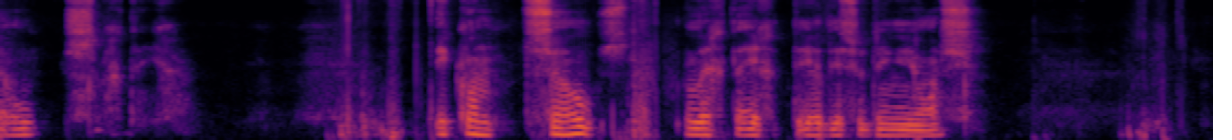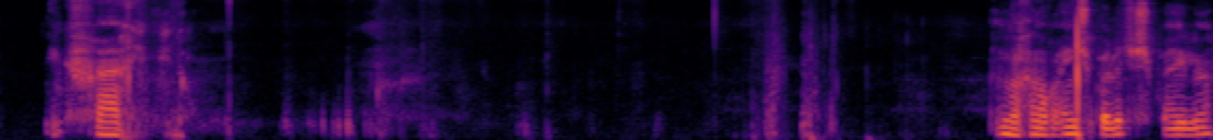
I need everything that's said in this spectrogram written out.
Zo slecht tegen. Ik kan zo slecht tegen, tegen dit soort dingen, jongens. Ik vraag je niet om. We gaan nog één spelletje spelen.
